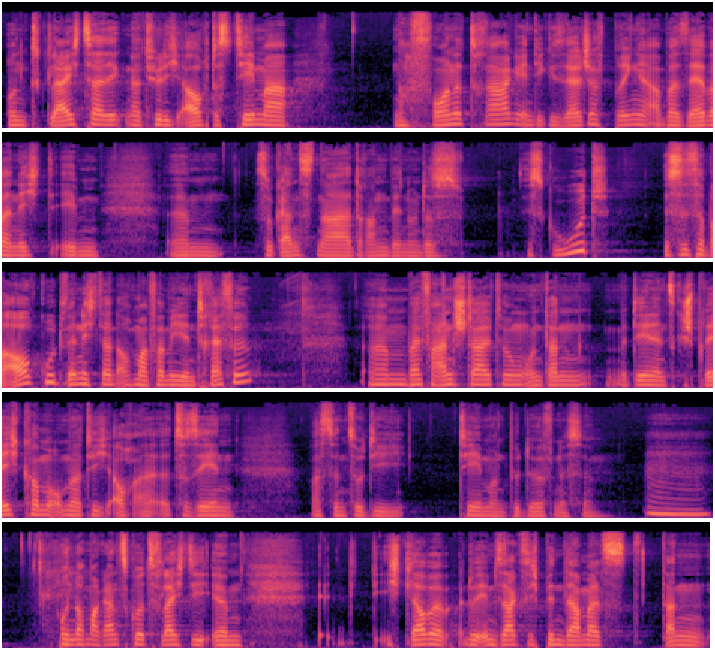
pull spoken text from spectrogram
und gleichzeitig natürlich auch das Thema nach vorne trage, in die Gesellschaft bringe, aber selber nicht eben ähm, so ganz nah dran bin. Und das ist gut. Es ist aber auch gut, wenn ich dann auch mal Familien treffe ähm, bei Veranstaltungen und dann mit denen ins Gespräch komme, um natürlich auch äh, zu sehen, was sind so die Themen und Bedürfnisse. Mhm. Und nochmal ganz kurz vielleicht die, ähm, ich glaube, du eben sagst, ich bin damals dann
